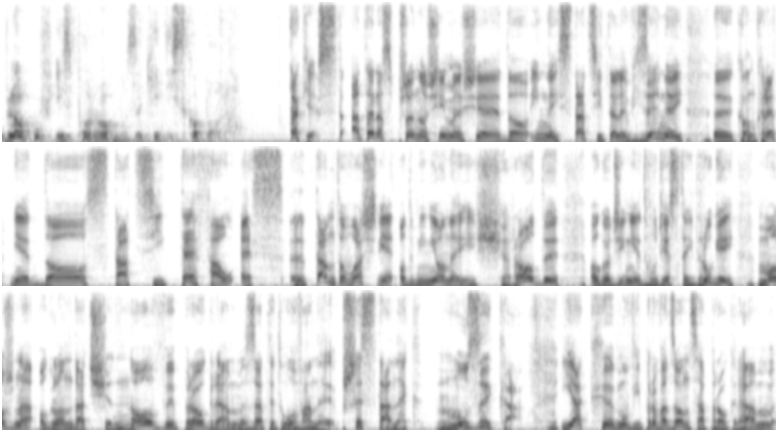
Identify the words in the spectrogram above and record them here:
bloków i sporo muzyki disco polo. Tak jest. A teraz przenosimy się do innej stacji telewizyjnej, e, konkretnie do stacji TVS. E, Tam to właśnie od minionej środy o godzinie 22 można oglądać nowy program zatytułowany Przystanek Muzyka. Jak mówi prowadząca program, e,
